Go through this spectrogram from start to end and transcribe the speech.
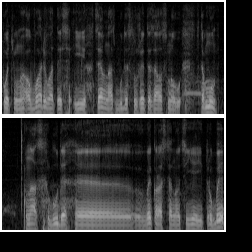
потім обварюватись, і це в нас буде служити за основу. Тому у нас буде е, використано цієї труби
